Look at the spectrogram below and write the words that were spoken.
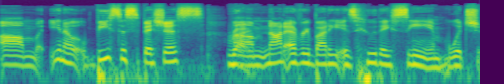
Um, you know, be suspicious. Right. Um, not everybody is who they seem, which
